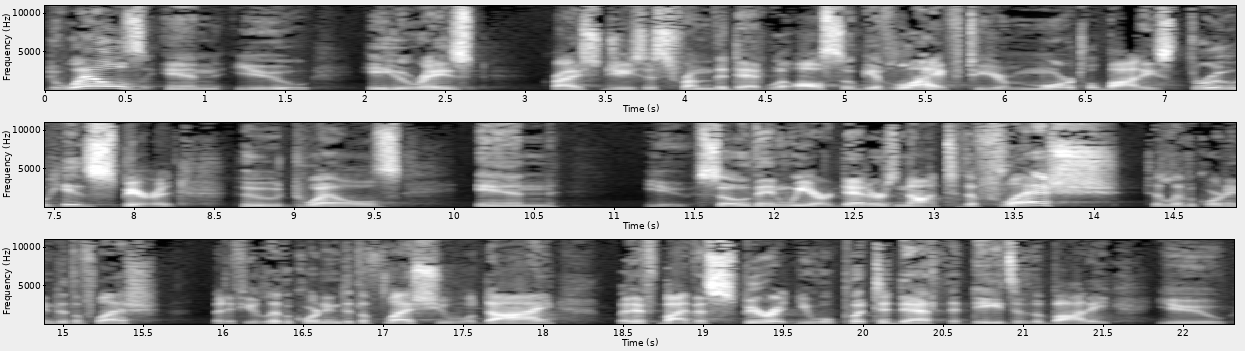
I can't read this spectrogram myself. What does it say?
dwells in you, he who raised Christ Jesus from the dead will also give life to your mortal bodies through his Spirit who dwells in you. So then we are debtors not to the flesh, to live according to the flesh. But if you live according to the flesh, you will die. But if by the Spirit you will put to death the deeds of the body, you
